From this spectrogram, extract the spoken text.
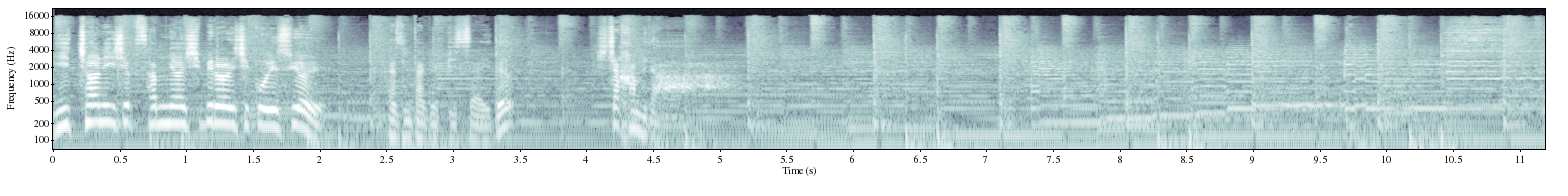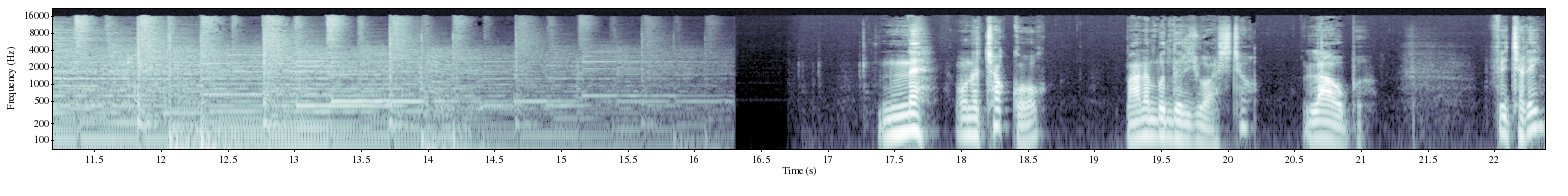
2023년 11월 29일 수요일 배순탁의 B side 시작합니다. 네, 오늘 첫 곡 많은 분들이 좋아하시죠? Lauv featuring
